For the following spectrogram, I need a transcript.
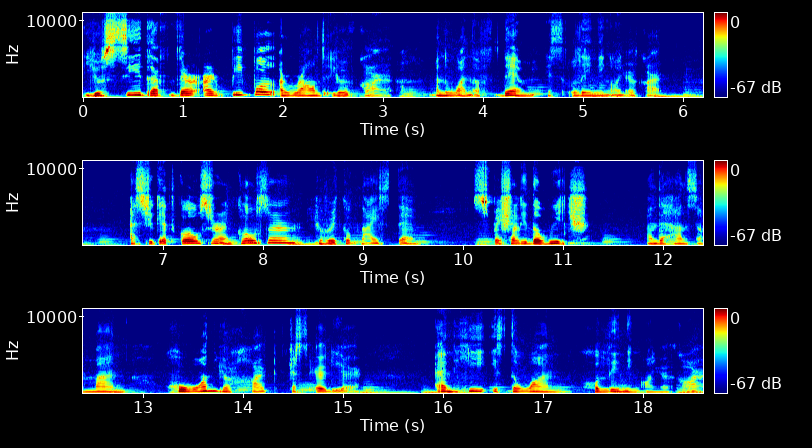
you see that there are people around your car and one of them is leaning on your car. As you get closer and closer, you recognize them, especially the witch and the handsome man who won your heart just earlier. And he is the one who leaning on your car.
